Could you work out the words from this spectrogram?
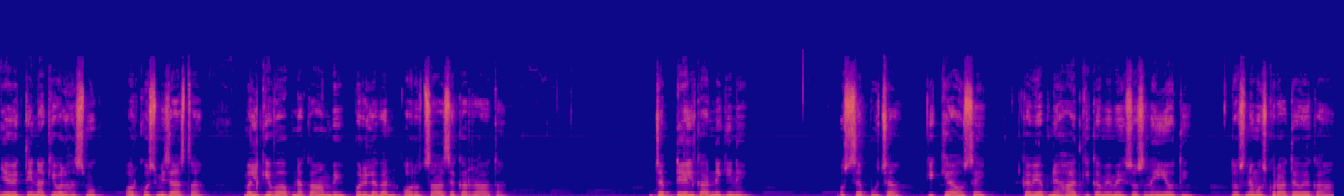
यह व्यक्ति न केवल हंसमुख और खुश मिजाज था, बल्कि वह अपना काम भी पूरी लगन और उत्साह से कर रहा था। जब डेल कार्नेगी ने उससे पूछा कि क्या उसे कभी अपने हाथ की कमी महसूस नहीं होती तो उसने मुस्कुराते हुए कहा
